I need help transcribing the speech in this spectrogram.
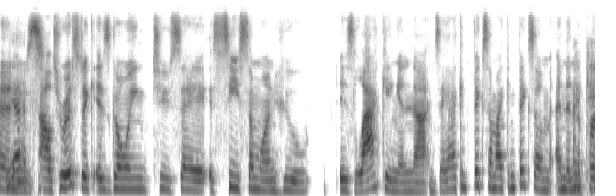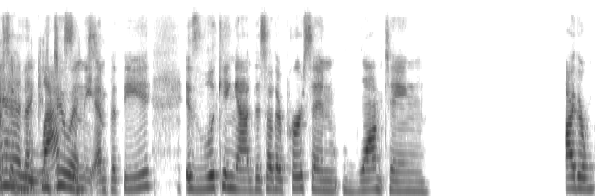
Yes. altruistic is going to say see someone who is lacking in that and say i can fix them i can fix them and then I the person can, who lacks in the empathy is looking at this other person wanting either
